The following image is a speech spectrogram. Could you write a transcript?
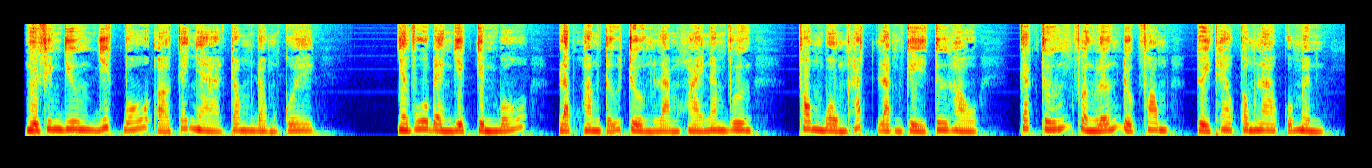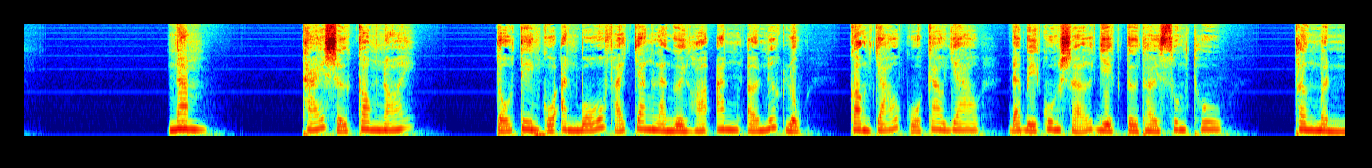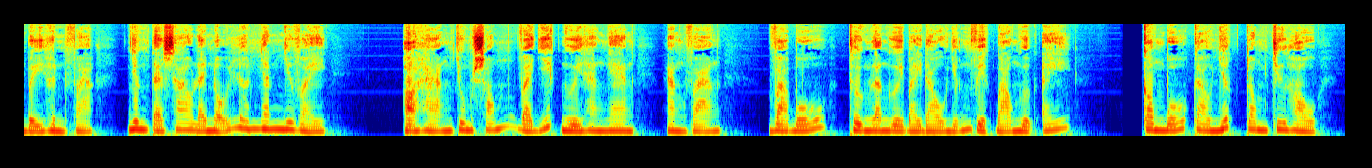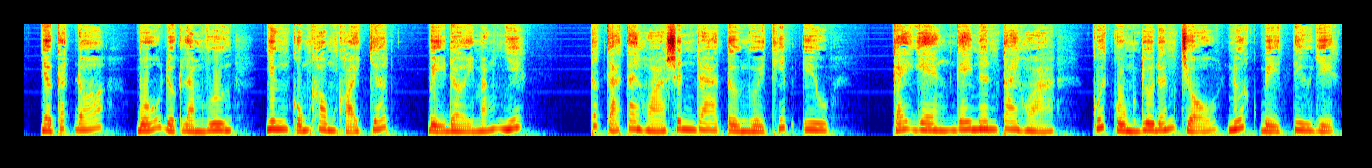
Người phiên dương giết bố ở cái nhà trong đồng quê. Nhà vua bèn diệt kình bố, lập hoàng tử trường làm hoài nam vương, phong bồn hách làm kỳ tư hầu, các tướng phần lớn được phong tùy theo công lao của mình. 5. Thái sử công nói Tổ tiên của anh bố phải chăng là người họ anh ở nước lục, con cháu của Cao Giao đã bị quân sở diệt từ thời Xuân Thu. Thân mình bị hình phạt, nhưng tại sao lại nổi lên nhanh như vậy? Họ hạng chung sống và giết người hàng ngàn, hàng vạn, và bố thường là người bày đầu những việc bạo ngược ấy. Công bố cao nhất trong chư hầu, nhờ cách đó bố được làm vương nhưng cũng không khỏi chết, bị đời mắng nhiếc. Tất cả tai họa sinh ra từ người thiếp yêu, cái ghen gây nên tai họa, cuối cùng đưa đến chỗ nước bị tiêu diệt.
